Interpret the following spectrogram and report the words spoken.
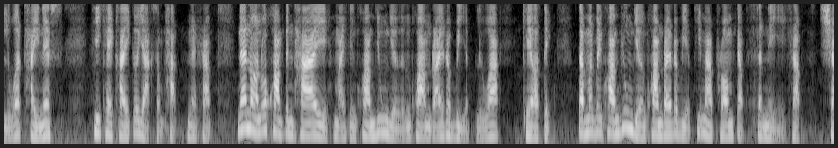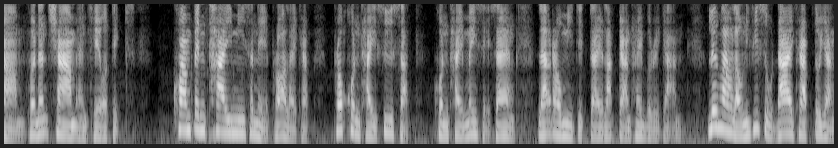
หรือว่าไทยเนส ที่ใครๆก็อยากสัมผัสนะครับ แน่นอนว่าความเป็นไทยหมายถึงความยุ่งเหยิง ความไร้ระเบียบหรือว่า chaotic แต่มันเป็นความยุ่งเหยิงความไร้ระเบียบที่มาพร้อมกับเสน่ห์ครับ charm เพราะนั้น charm and chaotic ความเป็นไทยมีเสน่ห์เพราะอะไรครับ เพราะคนไทยซื่อสัตย์คนไทยไม่เสแสร้ง และเรามีจิตใจรักการให้บริการ เรื่องราวเหล่านี้พิสูจน์ได้ครับ ตัวอย่าง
